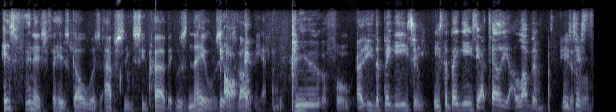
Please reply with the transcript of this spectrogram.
his finish for his goal was absolutely superb. It was nails. It was Oh, Vardy. Beautiful. Uh, he's the big easy. He's the big easy. I tell you, I love him. He's just.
